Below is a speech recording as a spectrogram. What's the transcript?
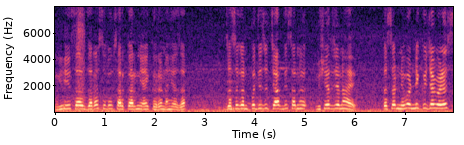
हे सर जरा सुद्धा सरकारने आहे खरं नाही याचा जसं गणपतीचं चार दिवसानं विसर्जन आहे तसं निवडणुकीच्या वेळेस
